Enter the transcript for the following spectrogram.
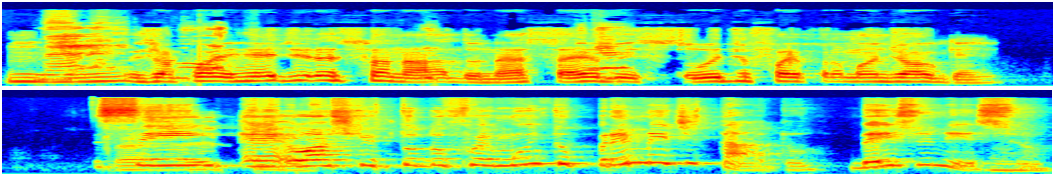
Uhum. Né? Já foi redirecionado, né? Saiu é, do estúdio foi para mão de alguém. Sim, é, é, eu acho que tudo foi muito premeditado, desde o início. Uhum.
